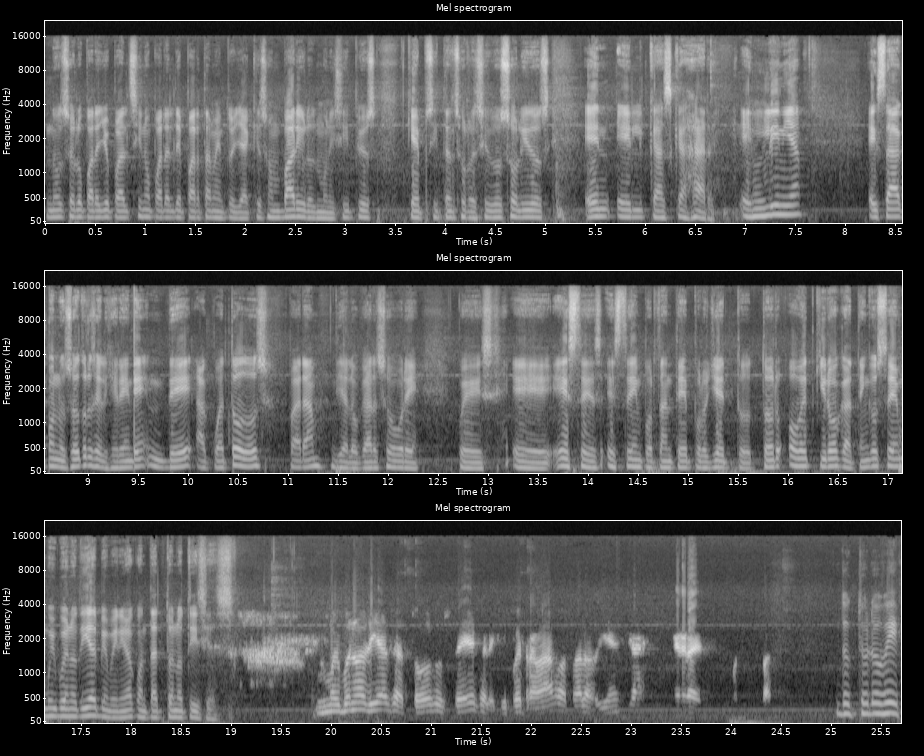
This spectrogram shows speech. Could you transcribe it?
no solo para Yopal, sino para el departamento, ya que son varios los municipios que depositan sus residuos sólidos en el Cascajar. En línea está con nosotros el gerente de Acuatodos para dialogar sobre pues eh, este, este importante proyecto. Doctor Obed Quiroga, tenga usted muy buenos días, bienvenido a Contacto Noticias. Muy buenos días a todos ustedes, al equipo de trabajo, a toda la audiencia. Doctor Ove,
